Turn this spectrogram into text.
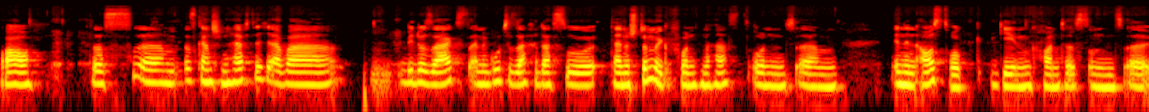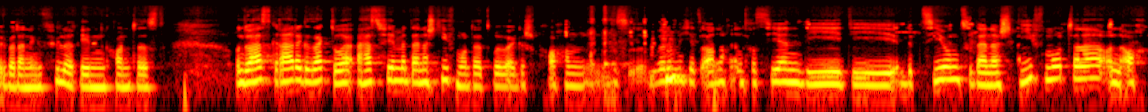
Wow, das ähm, ist ganz schön heftig, aber wie du sagst, eine gute Sache, dass du deine Stimme gefunden hast und ähm, in den Ausdruck gehen konntest und äh, über deine Gefühle reden konntest. Und du hast gerade gesagt, du hast viel mit deiner Stiefmutter drüber gesprochen. Das würde mich jetzt auch noch interessieren, wie die Beziehung zu deiner Stiefmutter und auch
